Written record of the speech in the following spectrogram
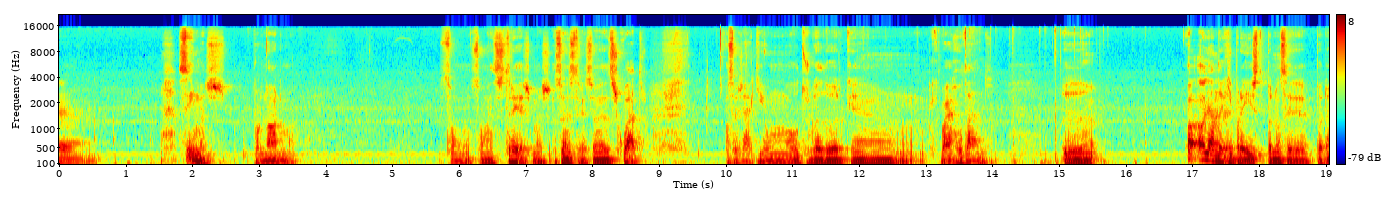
Ah, Sim, mas por norma são, são esses três, mas são esses três, são esses quatro. Ou seja, há aqui um outro jogador que, que vai rodando. O- olhando aqui para isto, para não ser para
